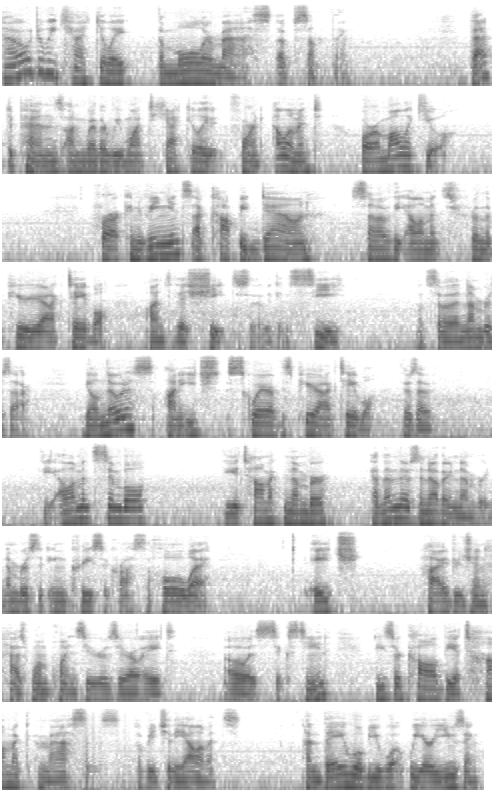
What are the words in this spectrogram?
How do we calculate the molar mass of something? That depends on whether we want to calculate it for an element or a molecule. For our convenience, I've copied down some of the elements from the periodic table onto this sheet so that we can see what some of the numbers are. You'll notice on each square of this periodic table there's a the element symbol, the atomic number, and then there's another number, numbers that increase across the whole way. H hydrogen has 1.008, O is 16. These are called the atomic masses of each of the elements, and they will be what we are using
